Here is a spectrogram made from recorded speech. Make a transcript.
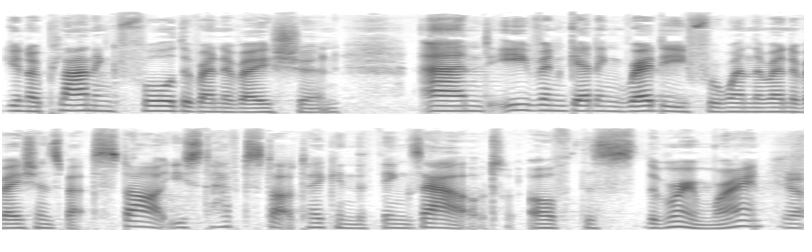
you know, planning for the renovation and even getting ready for when the renovation is about to start, you still have to start taking the things out of this, the room, right? Yeah.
